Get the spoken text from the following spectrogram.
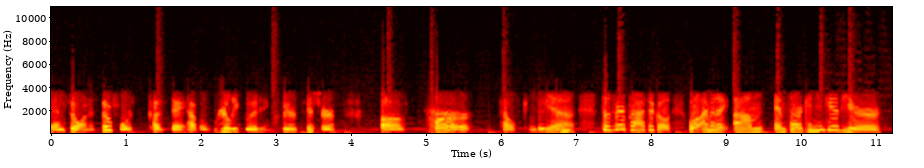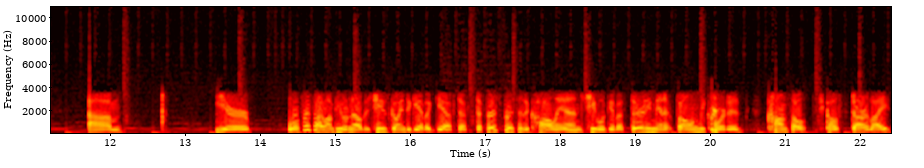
and so on and so forth, because they have a really good and clear picture of her health condition. Yeah, so it's very practical. Well, I'm gonna. Um, I'm sorry. Can you give your um, your well, first of all, I want people to know that she's going to give a gift. The first person to call in, she will give a 30 minute phone recorded consult she calls Starlight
